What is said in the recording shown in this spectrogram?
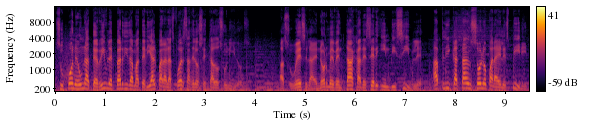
supone una terrible pérdida material para las fuerzas de los Estados Unidos. A su vez, la enorme ventaja de ser invisible aplica tan solo para el Spirit,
